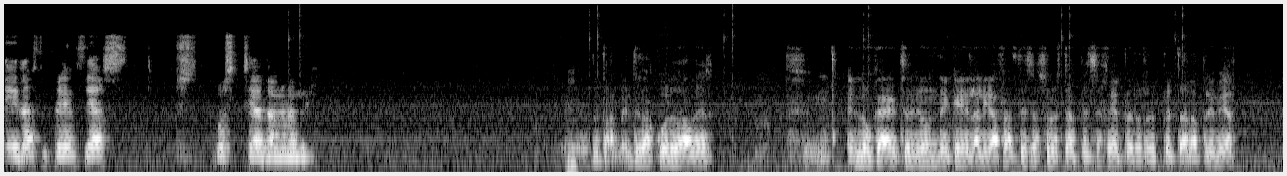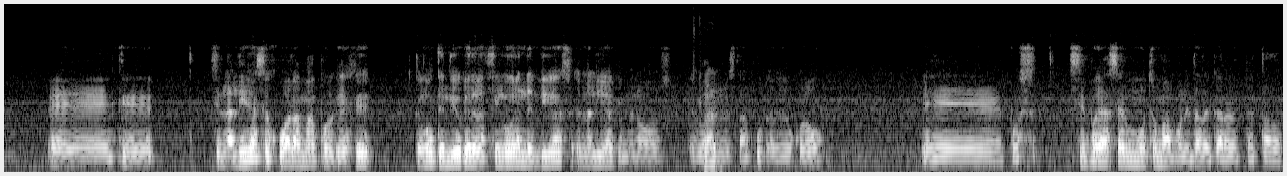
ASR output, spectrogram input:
eh, las diferencias, pues, pues sea tan grande. Eh, totalmente de acuerdo. A ver, es lo que ha hecho John de que la liga francesa solo está el PSG, pero respecto a la Premier, eh, que si la liga se jugara más, porque es que tengo entendido que de las cinco grandes ligas es la liga que menos el balón está en juego, eh, pues sí puede ser mucho más bonita de cara al espectador,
